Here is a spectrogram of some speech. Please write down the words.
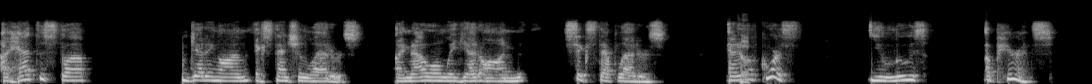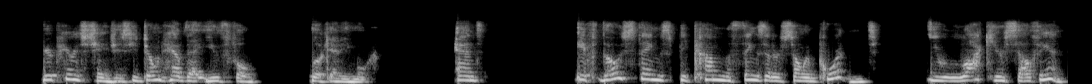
I had to stop getting on extension ladders. I now only get on six step ladders. And of course, you lose appearance. Your appearance changes. You don't have that youthful look anymore. And if those things become the things that are so important, you lock yourself in.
